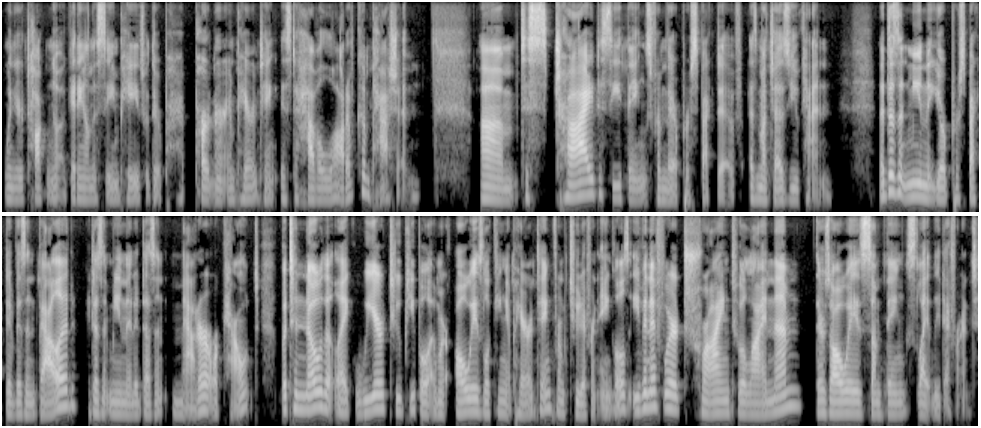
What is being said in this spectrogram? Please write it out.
when you're talking about getting on the same page with your p- partner in parenting is to have a lot of compassion. Um, to s- try to see things from their perspective as much as you can. That doesn't mean that your perspective isn't valid. It doesn't mean that it doesn't matter or count, but to know that like we are two people and we're always looking at parenting from two different angles, even if we're trying to align them, there's always something slightly different.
